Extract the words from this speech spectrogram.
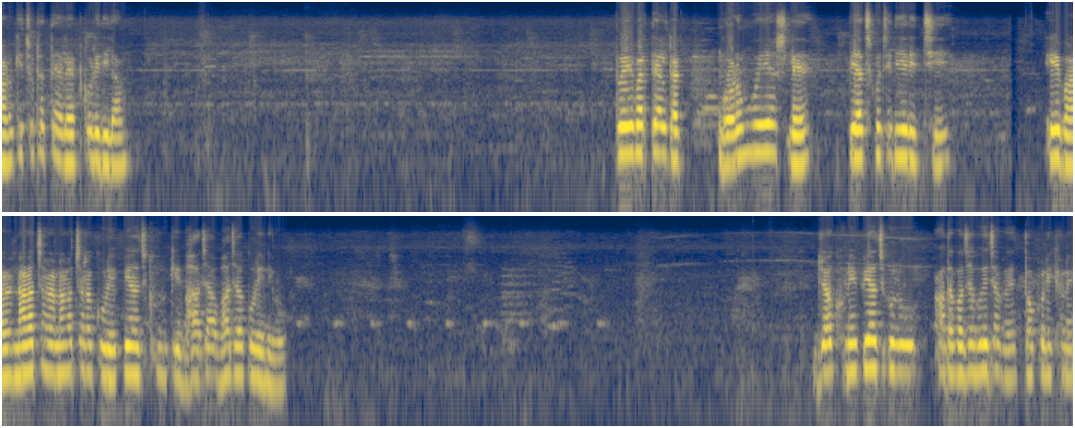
আরও কিছুটা তেল অ্যাড করে দিলাম। তো এবার তেলটা গরম হয়ে আসলে পেঁয়াজ কুচি দিয়ে দিচ্ছি। এবার নাড়াচাড়া নাড়াচাড়া করে পেঁয়াজগুলোকে ভাজা ভাজা করে নেব। যখন এই পেঁয়াজগুলো আদা ভাজা হয়ে যাবে, তখন এখানে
